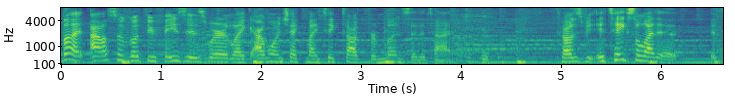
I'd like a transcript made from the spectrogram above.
But I also go through phases where like I won't check my TikTok for months at a time. I'll just be, it takes a lot of, it's,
